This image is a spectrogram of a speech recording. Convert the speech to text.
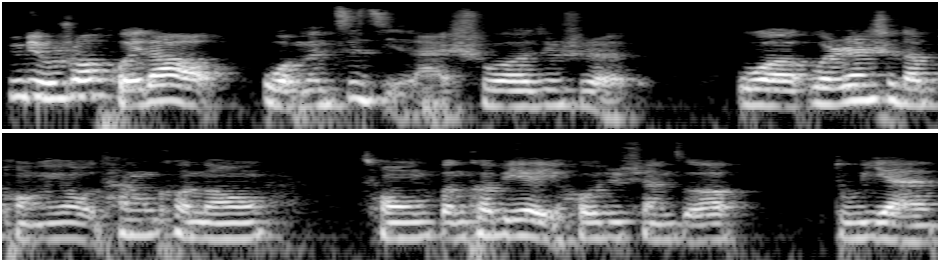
你比如说回到我们自己来说，就是我我认识的朋友，他们可能从本科毕业以后就选择读研。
